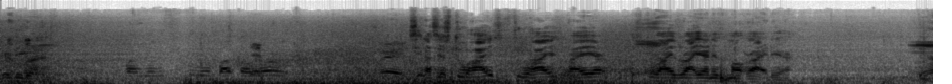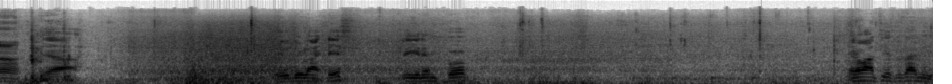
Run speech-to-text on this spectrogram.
You're big one. See, that's just too high, it's too high right here. It's too high right here and his mouth right there. Yeah. Yeah. You do like this, clean him up. You know what taste what I mean?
